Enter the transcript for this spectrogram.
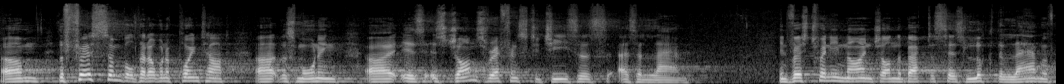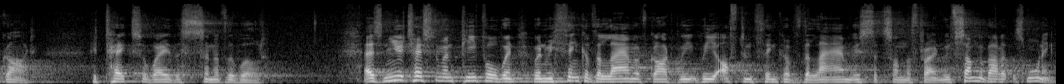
Um, the first symbol that I want to point out uh, this morning uh, is, is John's reference to Jesus as a lamb. In verse 29, John the Baptist says, Look, the Lamb of God who takes away the sin of the world. As New Testament people, when, when we think of the Lamb of God, we, we often think of the Lamb who sits on the throne. We've sung about it this morning.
